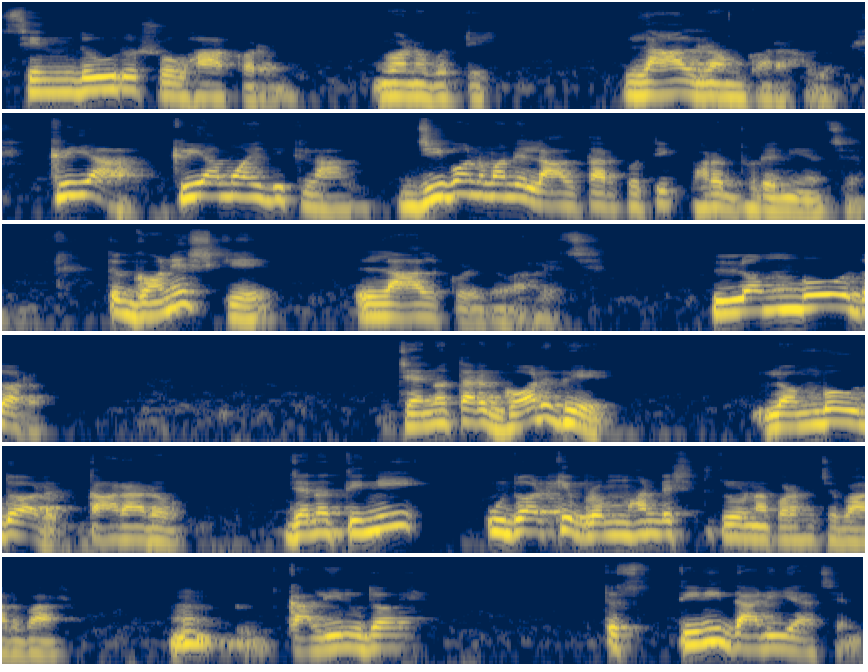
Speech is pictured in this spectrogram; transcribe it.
সিন্দুর শোভাকরণ, গণপতি। লাল রং করা হলো। ক্রিয়া, ক্রিয়াময় দিক লাল। জীবন মানে লাল, তার প্রতীক ভারত ধরে নিয়েছে। তো গণেশকে লাল করে দেওয়া হয়েছে। লম্বোদর যেন তার গর্ভে লম্ব উদর তারারও যেন তিনি উদরকে ব্রহ্মাণ্ডের সাথে তুলনা করা হয়েছে বারবার। হুম, কালীর উদর। তো তিনি দাঁড়িয়ে আছেন।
